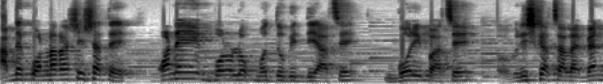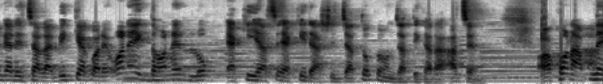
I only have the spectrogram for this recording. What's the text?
আপনি কন্যা রাশির সাথে অনেক বড় লোক মধ্যবিত্তি আছে গরিব আছে, রিক্সা চালায় ব্যান গাড়ি চালায়, ভিক্ষা করে, অনেক ধরনের লোক একই আছে, একই রাশির জাতক এবং জাতিকারা আছেন। এখন আপনি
